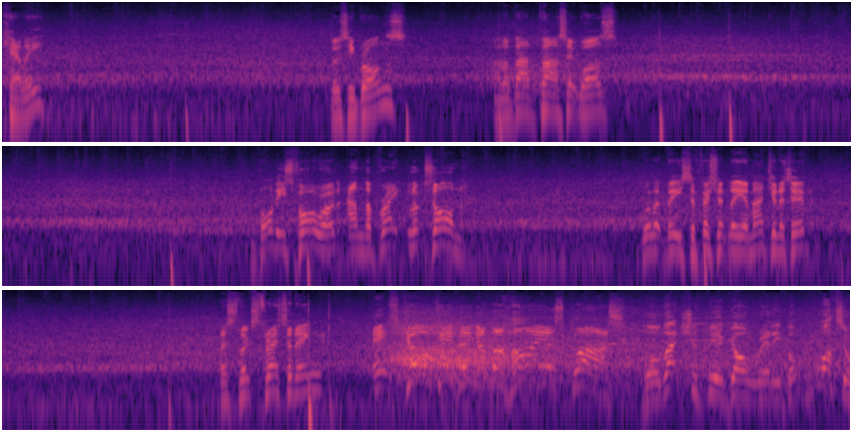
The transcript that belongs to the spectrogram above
Kelly. Lucy Bronze. Well, a bad pass it was. Bodies forward and the break looks on. Will it be sufficiently imaginative? This looks threatening. It's goalkeeping of the highest class. Well, that should be a goal, really, but what a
